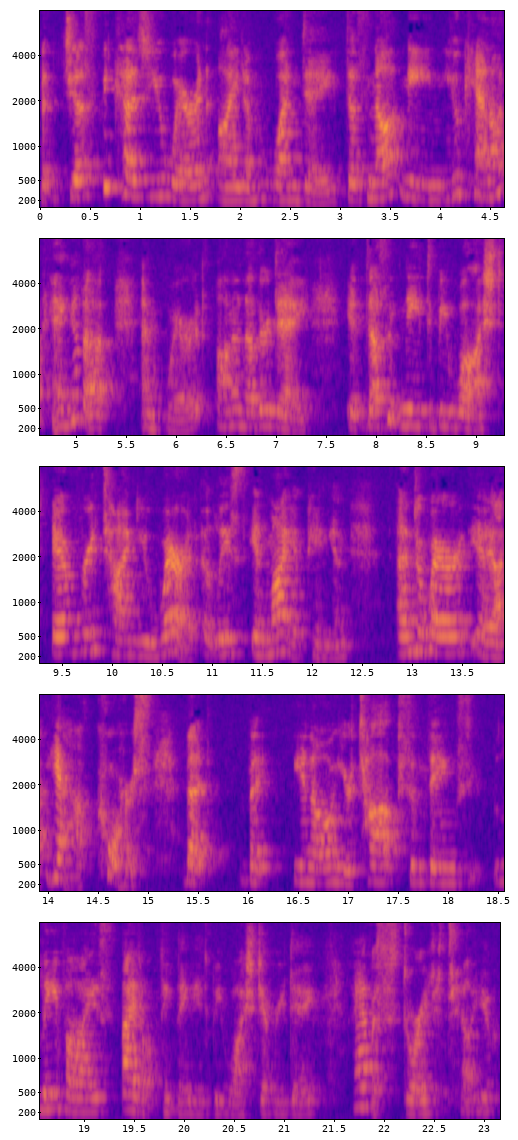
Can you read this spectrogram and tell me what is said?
but just because you wear an item one day does not mean you cannot hang it up and wear it on another day. It doesn't need to be washed every time you wear it, at least in my opinion. Underwear, yeah, yeah, of course, but, but you know, your tops and things, Levi's, I don't think they need to be washed every day. I have a story to tell you.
